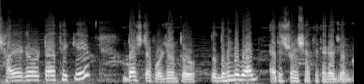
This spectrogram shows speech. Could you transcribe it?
সাড়ে এগারোটা থেকে দশটা পর্যন্ত। তো ধন্যবাদ এত সময় সাথে থাকার জন্য।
